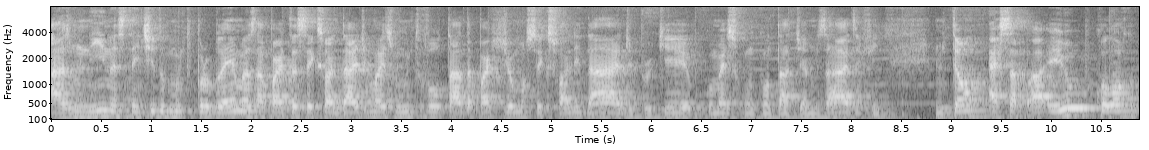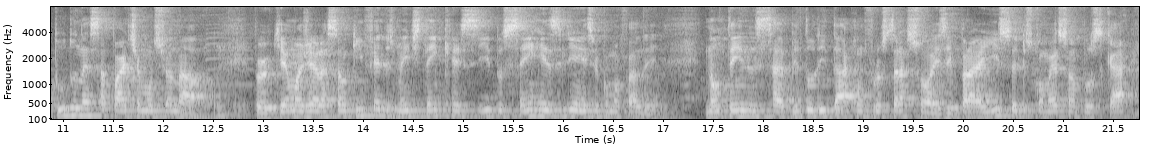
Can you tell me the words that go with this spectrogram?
As meninas têm tido muito problemas na parte da sexualidade, mas muito voltada à parte de homossexualidade, porque começa com contato de amizades, enfim. Então, essa eu coloco tudo nessa parte emocional, porque é uma geração que infelizmente tem crescido sem resiliência, como eu falei. Não tem sabido lidar com frustrações e para isso eles começam a buscar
